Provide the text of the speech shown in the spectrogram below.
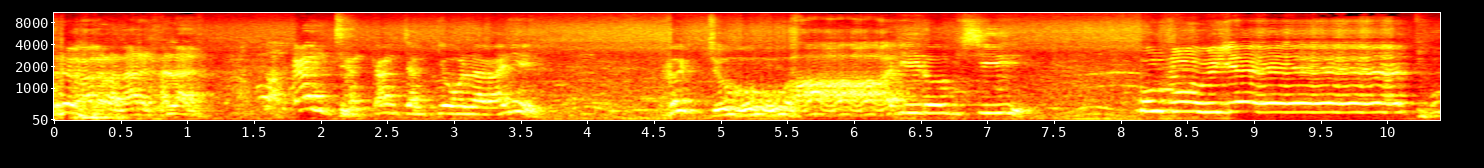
들어가거라 나는 갈라 깡창 깡창 뛰어 올라가니 그주 할일 없이 무르에 둥둥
